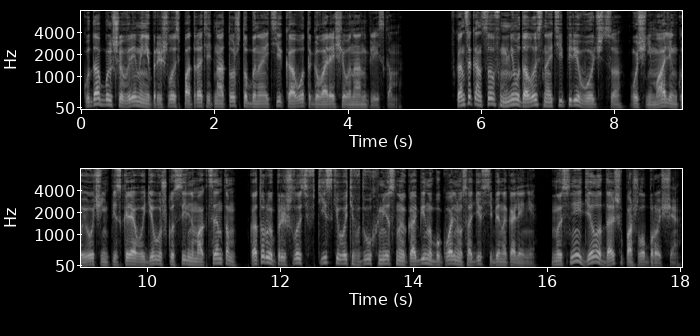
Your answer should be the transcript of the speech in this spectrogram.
куда больше времени пришлось потратить на то, чтобы найти кого-то говорящего на английском конце концов, мне удалось найти переводчицу, очень маленькую и очень писклявую девушку с сильным акцентом, которую пришлось втискивать в двухместную кабину, буквально усадив себе на колени. Но с ней дело дальше пошло проще.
